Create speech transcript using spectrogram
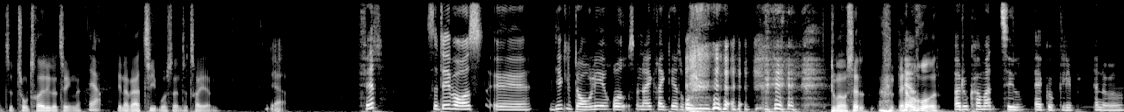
100% til to tredjedel af tingene, Ja. end at være 10% til tre af dem. Ja. Fedt. Så det er vores øh, virkelig dårlige råd, som der ikke rigtig er et råd. Du må jo selv lave Ja. rådet. og du kommer til at gå glip af noget.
